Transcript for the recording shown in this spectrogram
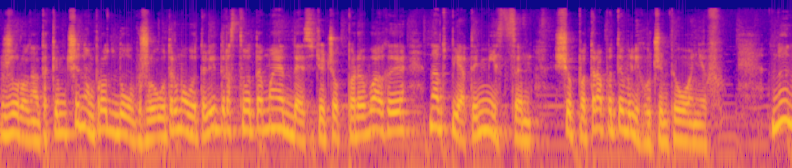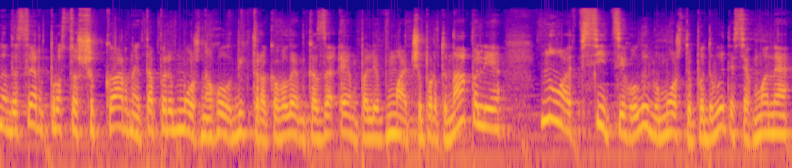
Журона таким чином продовжує утримувати лідерство та має 10 очок переваги над п'ятим місцем, щоб потрапити в Лігу чемпіонів. Ну і на десерт просто шикарний та переможний гол Віктора Коваленка за Емполі в матчі проти Наполі. Ну а всі ці голи ви можете подивитися в мене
